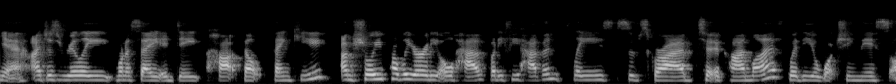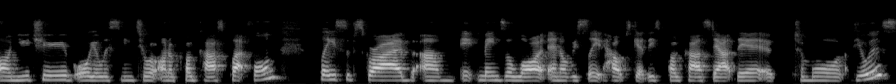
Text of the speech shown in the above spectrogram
yeah, I just really want to say a deep, heartfelt thank you. I'm sure you probably already all have, but if you haven't, please subscribe to A Kynd Life, whether you're watching this on YouTube or you're listening to it on a podcast platform. Please subscribe. Um, it means a lot. And obviously, it helps get this podcast out there to more viewers.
